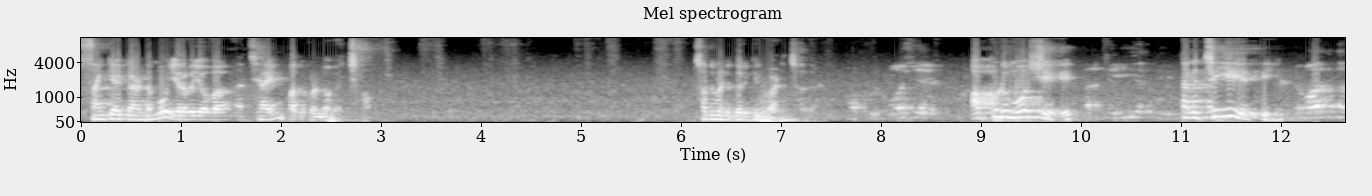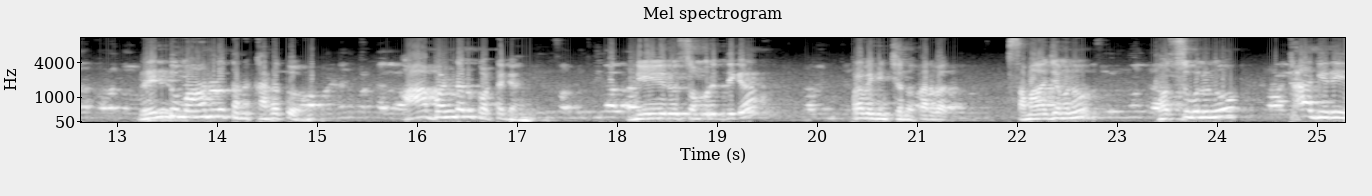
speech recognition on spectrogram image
సంఖ్యాకాండము ఇరవయవ అధ్యాయం పదకొండవ వచనం. చదవండి. దొరికిన వాళ్ళు చదవండి. అప్పుడు మోషే తన చెయ్యి ఎత్తి రెండు మార్లు తన కర్రతో ఆ బండను కొట్టగా నీరు సమృద్ధిగా ప్రవహించెను. తర్వాత సమాజమును పశువులను త్రాగిరి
